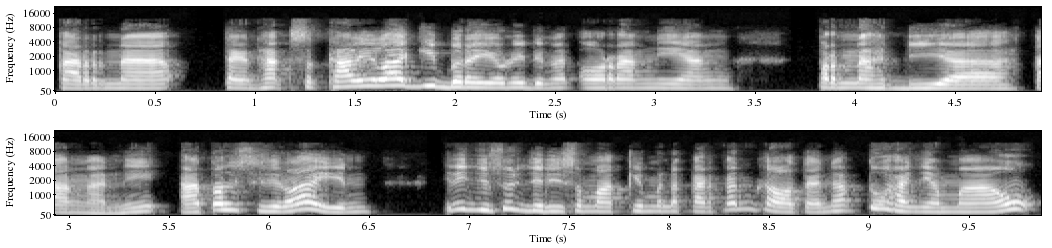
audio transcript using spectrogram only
karena Ten Hag sekali lagi bereuni dengan orang yang pernah dia tangani atau sisi lain ini justru jadi semakin menekankan kalau Ten Hag tuh hanya mau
